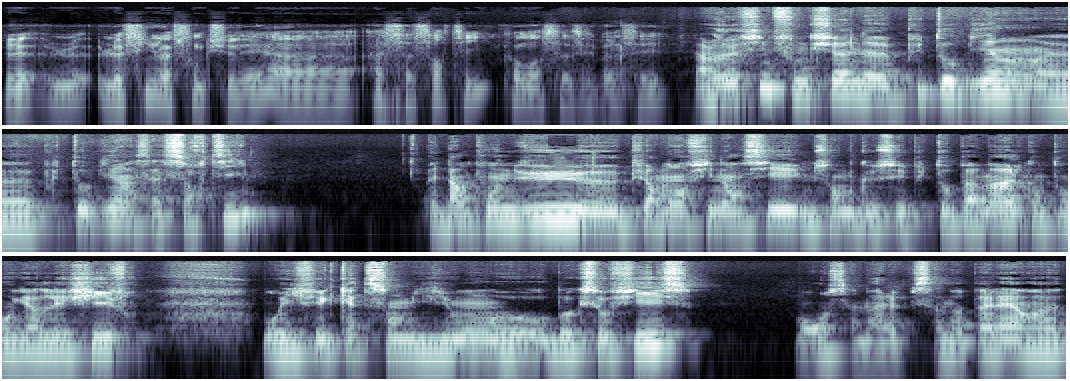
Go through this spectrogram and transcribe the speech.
Le, le, film a fonctionné à, à sa sortie? Comment ça s'est passé? Alors le film fonctionne plutôt bien, euh, plutôt bien à sa sortie. D'un point de vue euh, purement financier, il me semble que c'est plutôt pas mal quand on regarde les chiffres. Bon, il fait 400 millions euh, au box-office. Bon, ça m'a ça m'a pas l'air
